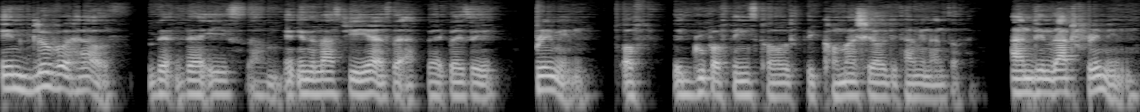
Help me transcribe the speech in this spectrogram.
In global health, there, there is, um, in, in, the last few years, there, there, there's a framing of a group of things called the commercial determinants of health. And in that framing,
